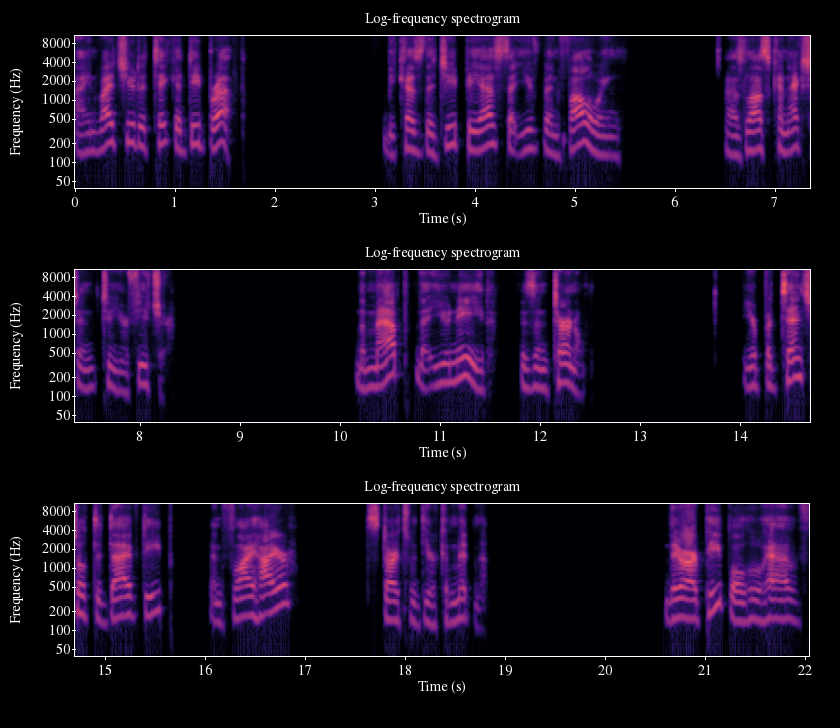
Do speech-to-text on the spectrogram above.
I invite you to take a deep breath because the GPS that you've been following has lost connection to your future. The map that you need is internal. Your potential to dive deep and fly higher starts with your commitment. There are people who have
